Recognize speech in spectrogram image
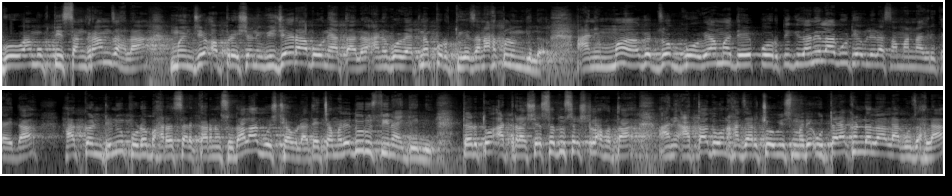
गोवा मुक्ती संग्राम झाला म्हणजे ऑपरेशन विजय राबवण्यात आलं आणि गोव्यातनं पोर्तुगीजांना हाकलून दिलं. आणि मग जो गोव्यामध्ये पोर्तुगीजांनी लागू ठेवलेला समान नागरिक कायदा हा कंटिन्यू पुढं भारत सरकारनं सुद्धा लागूच ठेवला. त्याच्यामध्ये दुरुस्ती नाही केली. तर तो अठराशे सदुसष्टला होता आणि आता दोन हजार चोवीसमध्ये उत्तराखंडला लागू झाला.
